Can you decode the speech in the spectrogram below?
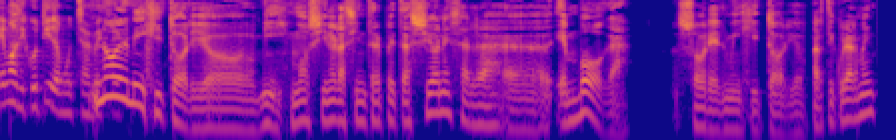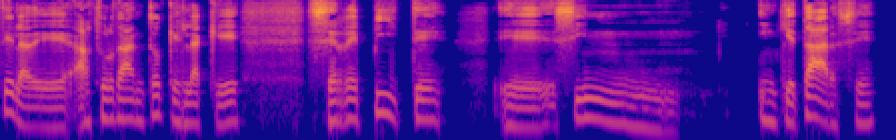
Hemos discutido muchas veces. No el mingitorio mismo, sino las interpretaciones a la, eh, en boga sobre el mingitorio, particularmente la de Arthur Danto, que es la que se repite eh, sin inquietarse,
